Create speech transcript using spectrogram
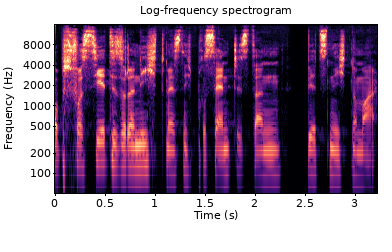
Ob es forciert ist oder nicht, wenn es nicht präsent ist, dann wird es nicht normal.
